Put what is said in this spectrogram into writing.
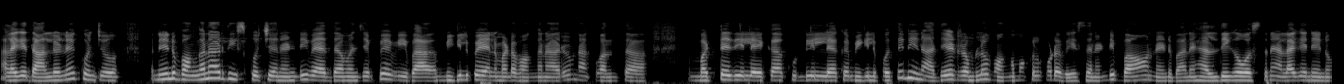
అలాగే దానిలోనే కొంచెం నేను వంగనారు తీసుకొచ్చానండి వేద్దామని చెప్పి అవి బా మిగిలిపోయాయన్నమాట వంగనారు. నాకు అంత మట్టిది లేక కుండీలు లేక మిగిలిపోతే నేను అదే డ్రమ్‌లో వంగ మొక్కలు కూడా వేశానండి. బాగున్నాయండి. బాగానే హెల్దీగా వస్తున్నాయి. అలాగే నేను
